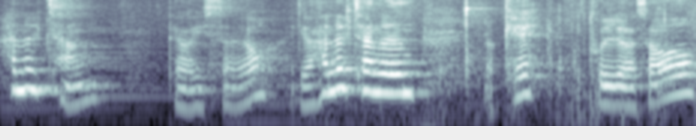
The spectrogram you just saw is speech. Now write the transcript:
하늘창 되어 있어요. 이 하늘창은 이렇게 돌려서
